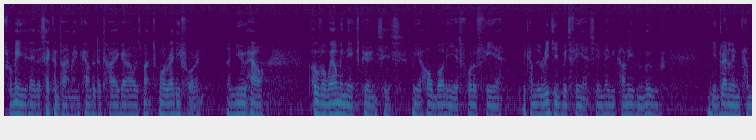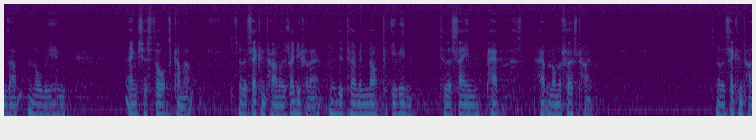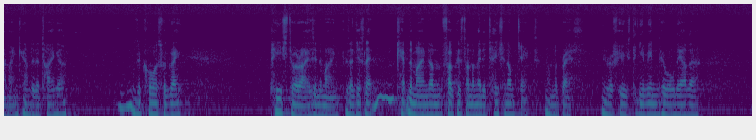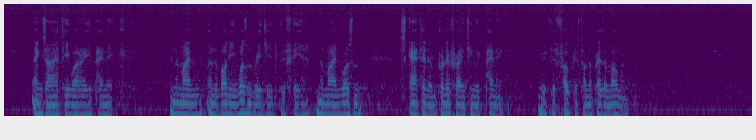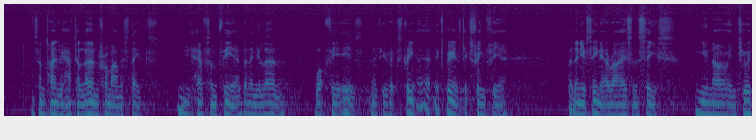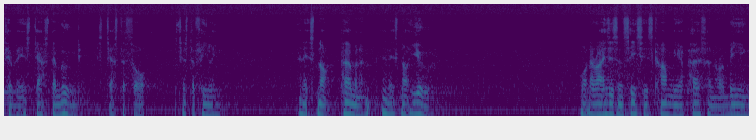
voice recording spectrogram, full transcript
For me, the second time I encountered a tiger, I was much more ready for it. I knew how overwhelming the experience is, your whole body is full of fear, becomes rigid with fear, so you maybe can't even move. And the adrenaline comes up and all the anxious thoughts come up. So the second time I was ready for that. I was determined not to give in to the same pattern as happened on the first time. Second time I encountered a tiger was a cause for great peace to arise in the mind because I just let kept the mind on focused on the meditation object, on the breath, and refused to give in to all the other anxiety, worry, panic. And the mind and the body wasn't rigid with fear, and the mind wasn't scattered and proliferating with panic. It was just focused extreme, uh, experienced extreme fear, but then you've seen it arise and cease, you know intuitively it's just a mood, it's just a thought, it's just a feeling, and it's not permanent, and it's not you. What arises and ceases can't be a person or a being,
